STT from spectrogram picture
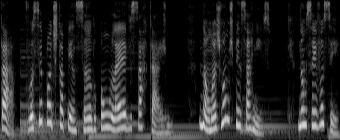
Tá, você pode estar pensando com um leve sarcasmo. Não, mas vamos pensar nisso. Não sei você,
